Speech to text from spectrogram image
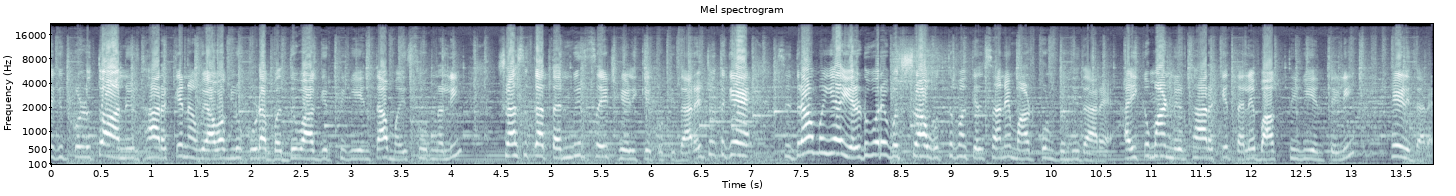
ತೆಗೆದುಕೊಳ್ಳುತ್ತೋ ಆ ನಿರ್ಧಾರಕ್ಕೆ ನಾವು ಯಾವಾಗಲೂ ಕೂಡ ಬದ್ಧವಾಗಿರ್ತೀವಿ ಅಂತ ಮೈಸೂರಿನಲ್ಲಿ ಶಾಸಕ ತನ್ವೀರ್ ಸೇಠ್ ಹೇಳಿಕೆ ಕೊಟ್ಟಿದ್ದಾರೆ. ಜೊತೆಗೆ ಸಿದ್ದರಾಮಯ್ಯ ಎರಡೂವರೆ ವರ್ಷ ಉತ್ತಮ ಕೆಲಸನೇ ಮಾಡ್ಕೊಂಡು ಬಂದಿದ್ದಾರೆ. ಹೈಕಮಾಂಡ್ ನಿರ್ಧಾರಕ್ಕೆ ತಲೆ ಬಾಗ್ತೀವಿ ಅಂತೇಳಿ ಹೇಳಿದ್ದಾರೆ.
